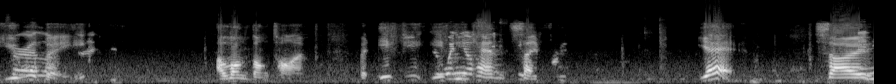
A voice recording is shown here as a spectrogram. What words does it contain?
you for will long be a long, long time. But if you if you can 50. say, yeah, so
